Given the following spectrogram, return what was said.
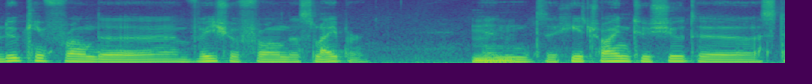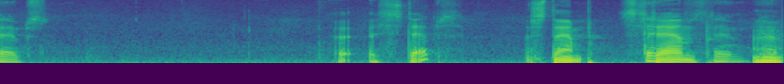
looking from the visual from the sniper, Mhm. and he's trying to shoot uh, stamps. Uh, uh, steps? stamp. Stamp. Stamp. Yeah.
